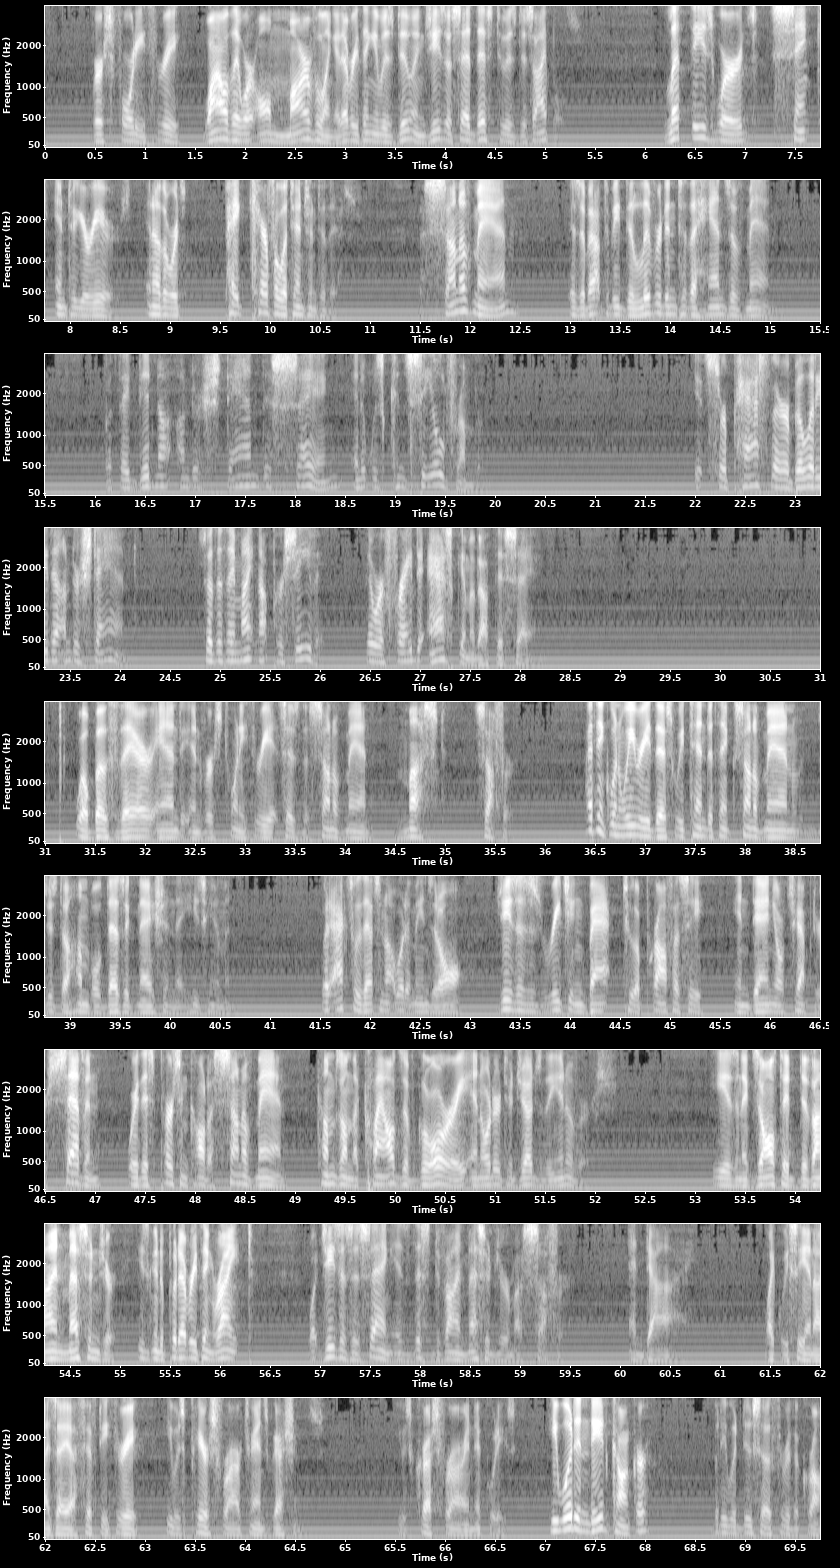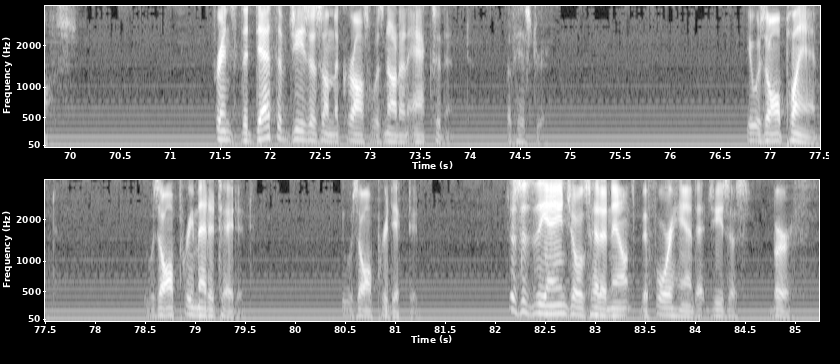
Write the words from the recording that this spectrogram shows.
Verse 43 While they were all marveling at everything he was doing, Jesus said this to his disciples Let these words sink into your ears. In other words, pay careful attention to this. The Son of Man is about to be delivered into the hands of men. But they did not understand this saying, and it was concealed from them. It surpassed their ability to understand, so that they might not perceive it. They were afraid to ask him about this saying. Well, both there and in verse 23, it says the Son of Man must suffer. I think when we read this, we tend to think Son of Man, just a humble designation that he's human. But actually, that's not what it means at all. Jesus is reaching back to a prophecy in Daniel chapter 7 where this person called a Son of Man comes on the clouds of glory in order to judge the universe. He is an exalted divine messenger. He's going to put everything right. What Jesus is saying is this divine messenger must suffer and die. Like we see in Isaiah 53, he was pierced for our transgressions, he was crushed for our iniquities. He would indeed conquer, but he would do so through the cross. Friends, the death of Jesus on the cross was not an accident of history. It was all planned. It was all premeditated. It was all predicted. Just as the angels had announced beforehand at Jesus' birth,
